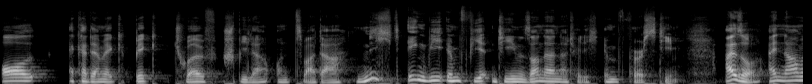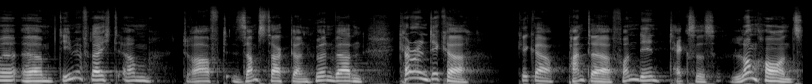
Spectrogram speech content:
All Academic Big 12 Spieler und zwar da nicht irgendwie im vierten Team, sondern natürlich im First Team. Also ein Name, ähm, den wir vielleicht am Draft Samstag dann hören werden. Karen Dicker, Kicker Panther von den Texas Longhorns.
